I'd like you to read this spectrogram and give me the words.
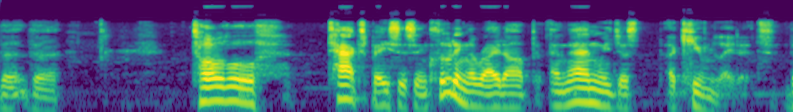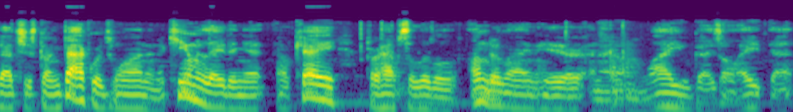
the the total tax basis including the write-up and then we just accumulate it. That's just going backwards one and accumulating it. Okay perhaps a little underline here, and I don't know why you guys all hate that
